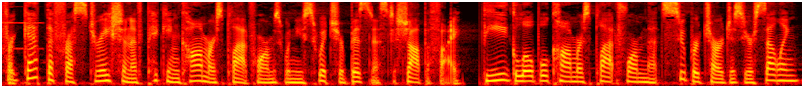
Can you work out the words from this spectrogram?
Forget the frustration of picking commerce platforms when you switch your business to Shopify, the global commerce platform that supercharges your selling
